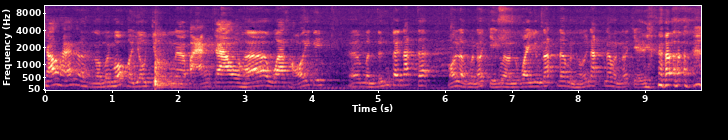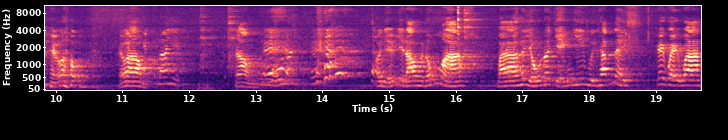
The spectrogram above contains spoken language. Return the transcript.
6 tháng rồi, rồi mới mốt mà vô trường nè bạn cao hả qua thổi cái ờ, mình đứng tới nách á. Mỗi lần mình nói chuyện là mình quay vô nách đó mình hửi nách đó mình nói chuyện. Hiểu không? Hiểu không? Gì? Không? Ô nhiễm gì đâu đúng mà. Bà thí dụ nói chuyện với Quy Khánh đi cái quay qua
